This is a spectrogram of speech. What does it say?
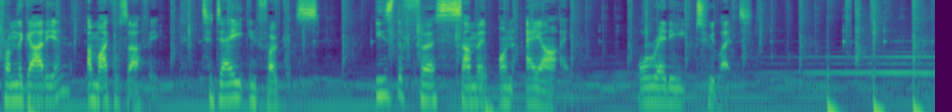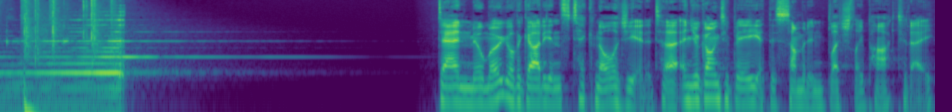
From The Guardian, I'm Michael Safi. Today in Focus Is the first summit on AI already too late? Dan Milmo, you're the Guardian's technology editor, and you're going to be at this summit in Bletchley Park today.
